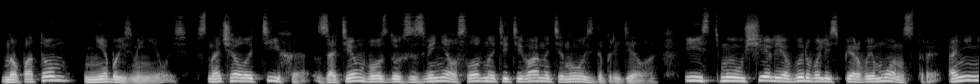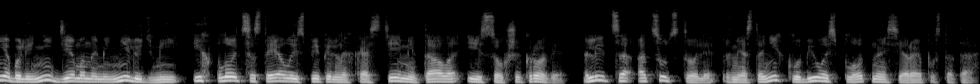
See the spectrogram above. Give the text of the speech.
Но потом небо изменилось. Сначала тихо, затем воздух зазвенел, словно тетива натянулась до предела. И из тьмы ущелья вырвались первые монстры. Они не были ни демонами, ни людьми. Их плоть состояла из пепельных костей, металла и иссохшей крови. Лица отсутствовали, вместо них клубилась плотная серая пустота.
